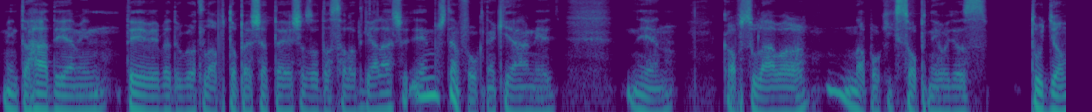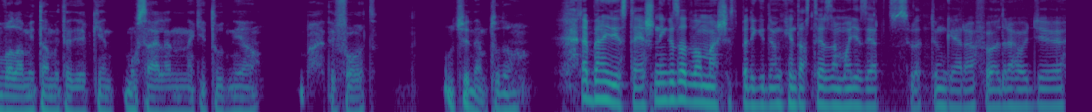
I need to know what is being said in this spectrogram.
mint a HDMI-n tévébe dugott laptop esete és az odaszaladgálás, hogy én most nem fogok neki állni egy ilyen kapszulával napokig szopni, hogy az tudjon valamit, amit egyébként muszáj lenne neki tudnia by default. Úgyhogy nem tudom. Hát ebben egyrészt teljesen igazad van, másrészt pedig időnként azt érzem, hogy ezért születtünk erre a földre, hogy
